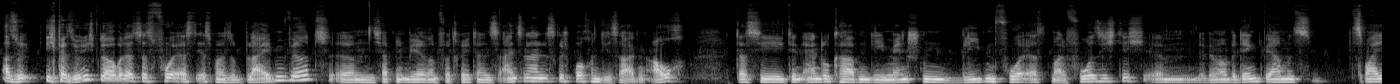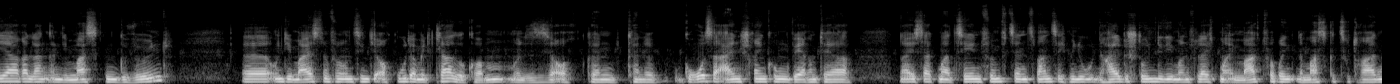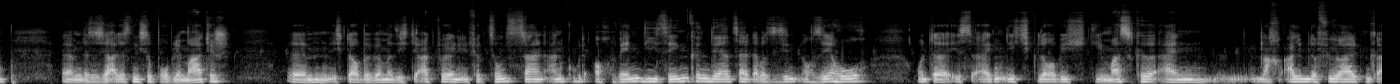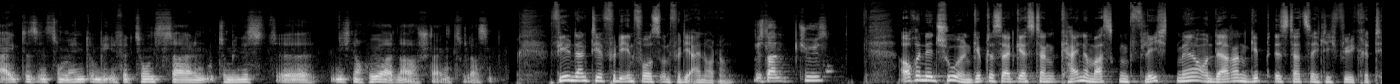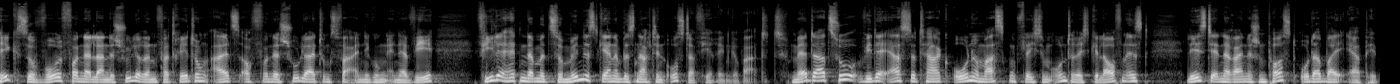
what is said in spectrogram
Also ich persönlich glaube, dass das vorerst erstmal so bleiben wird. Ähm, ich habe mit mehreren Vertretern des Einzelhandels gesprochen, die sagen auch, dass sie den Eindruck haben, die Menschen blieben vorerst mal vorsichtig. Ähm, wenn man bedenkt, wir haben uns zwei Jahre lang an die Masken gewöhnt äh, und die meisten von uns sind ja auch gut damit klargekommen. Und es ist ja auch kein, keine große Einschränkung während der, na ich sag mal 10, 15, 20 Minuten, halbe Stunde, die man vielleicht mal im Markt verbringt, eine Maske zu tragen. Ähm, das ist ja alles nicht so problematisch. Ähm, ich glaube, wenn man sich die aktuellen Infektionszahlen anguckt, auch wenn die sinken derzeit, aber sie sind noch sehr hoch, und da ist eigentlich, glaube ich, die Maske ein nach allem Dafürhalten geeignetes Instrument, um die Infektionszahlen zumindest äh, nicht noch höher nachsteigen zu lassen. Vielen Dank dir für die Infos und für die Einordnung. Bis dann. Tschüss. Auch in den Schulen gibt es seit gestern keine Maskenpflicht mehr und daran gibt es tatsächlich viel Kritik, sowohl von der Landesschülerinnenvertretung als auch von der Schulleitungsvereinigung NRW. Viele hätten damit zumindest gerne bis nach den Osterferien gewartet. Mehr dazu, wie der erste Tag ohne Maskenpflicht im Unterricht gelaufen ist, lest ihr in der Rheinischen Post oder bei RP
